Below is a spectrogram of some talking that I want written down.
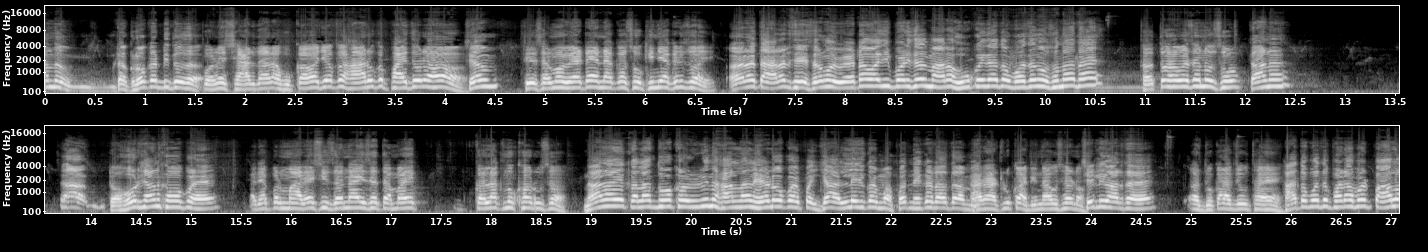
અને ઢગલો કરી દીધો છે. પણ શારદારા હુકાવા જો કે સારું કે ફાયદો રહે કેમ? થેસરમાં વેટાય ના સોખીની આખરી જોય અરે તારે થેસરમાં વેટાવાની પડી છે મારે હું કહી દે તો વજન ઓછો ના થાય? થતો હવે છે ઓછો. તાને ઢહોર શાણ ખબર પડે અરે પણ મારે સીઝન આવી છે તમારે કલાકનું ખરું છે. ના ના એ કલાક દો ખરું ને હાલ ના હેડો કોઈ પૈસા હાલ કોઈ મફત નહીં કઢાવતા અમે. અરે આટલું કાઢીને આવશે. કેટલી વાર થાય? કલાક જેવું થાય. હા તો બધું ફટાફટ પાલો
